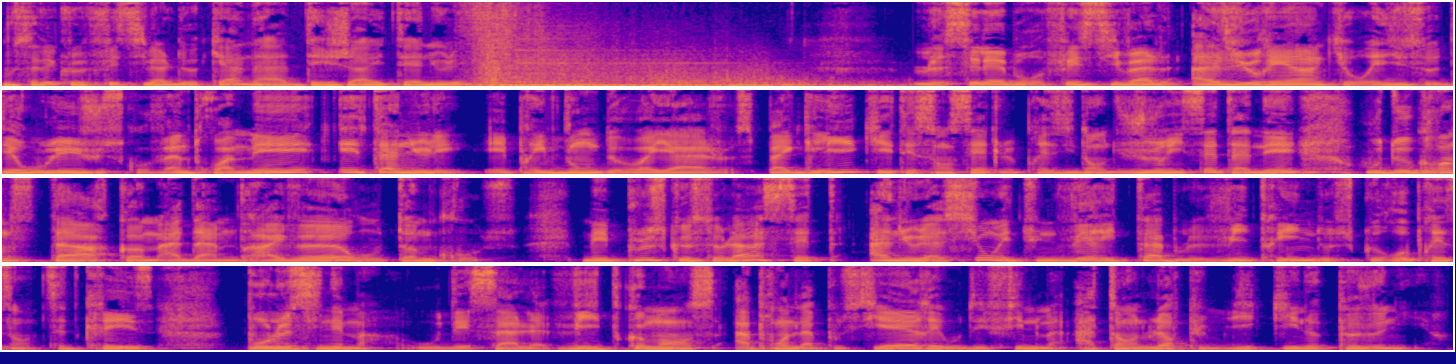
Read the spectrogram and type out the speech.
vous savez que le festival de Cannes a déjà été annulé? Le célèbre festival azuréen qui aurait dû se dérouler jusqu'au 23 mai est annulé et prive donc de voyage Lee qui était censé être le président du jury cette année ou de grandes stars comme Adam Driver ou Tom Cruise. Mais plus que cela, cette annulation est une véritable vitrine de ce que représente cette crise pour le cinéma, où des salles vides commencent à prendre la poussière et où des films attendent leur public qui ne peut venir.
